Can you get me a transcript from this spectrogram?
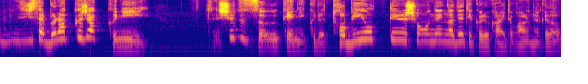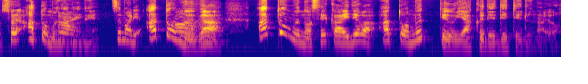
実際ブラックジャックに、手術を受けに来るトビオっていう少年が出てくる回とかあるんだけど、それアトムなのね。はつまりアトムが、はい。アトムの世界ではアトムっていう役で出てるのよ。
